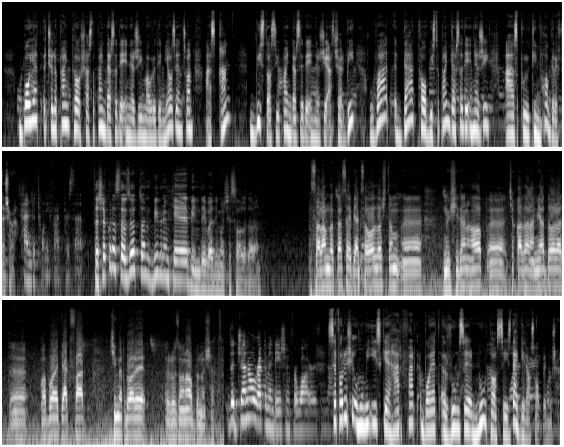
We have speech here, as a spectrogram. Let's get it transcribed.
باید 45 تا 65 درصد انرژی مورد نیاز انسان از قند 20 تا 35 درصد انرژی از چربی و 10 تا 25 درصد انرژی از پروتئین ها گرفته شود. 10 to 25 percent. تشکر از توضیحاتتان ببینیم که بیننده بعدی ما چه سوال دارن. سلام دکتر صاحب یک سوال داشتم. نوشیدن آب چقدر اهمیت دارد؟ و باید یک فرد چی مقدار روزانه آب بنوشد سفارش عمومی است که هر فرد باید روز 9 تا 13 گیلاس آب بنوشد.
